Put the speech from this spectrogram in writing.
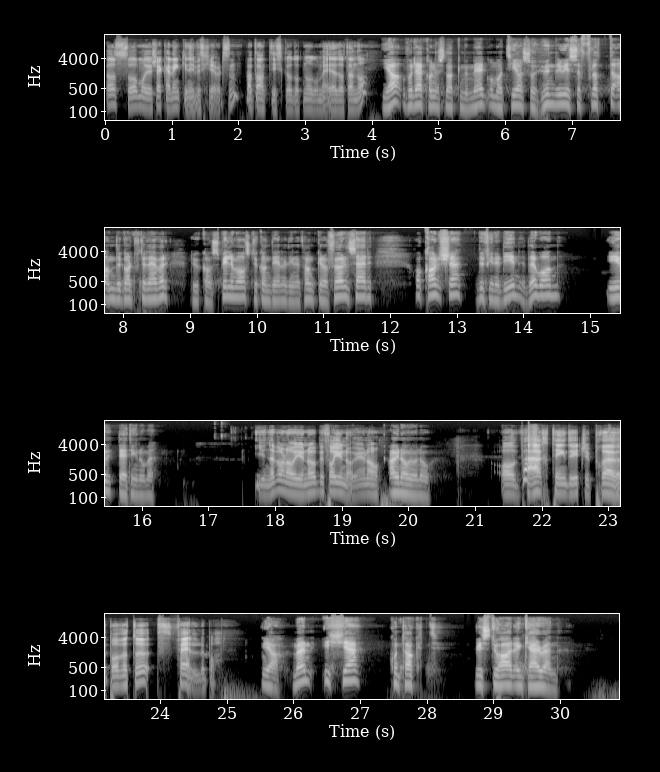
Og så må du sjekke linken i beskrivelsen, blant annet disco.nordremedia.no. ja, for der kan du snakke med meg og Mathias og hundrevis av flotte andre Gartfot-elever. Du kan spille med oss, du kan dele dine tanker og følelser, og kanskje du finner din, the one, i datingrommet. You never know, you know before you know, you know. I know, no, no. Og hver ting du ikke prøver på, vet du, feiler du på. Ja, men ikke kontakt hvis du har en Karen.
